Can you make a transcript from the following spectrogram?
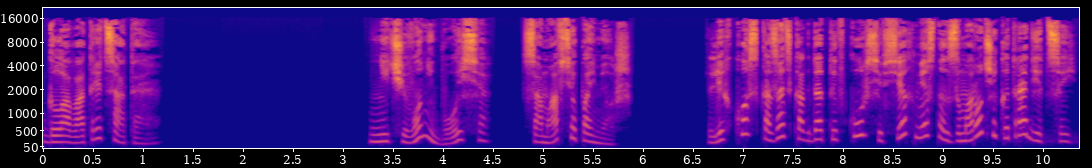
Глава 30. Ничего не бойся, сама все поймешь. Легко сказать, когда ты в курсе всех местных заморочек и традиций.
